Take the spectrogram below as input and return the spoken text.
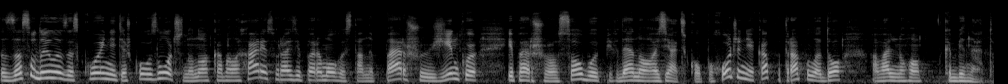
засудили за скоєння тяжкого злочину. Ну а Камала Харріс у разі перемоги стане першою жінкою і першою особою південно-азіатського походження, яка потрапила до овального кабінету.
